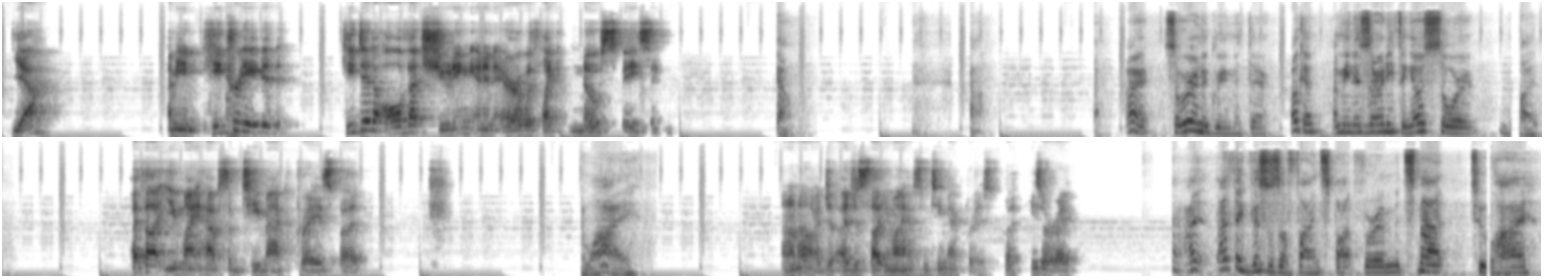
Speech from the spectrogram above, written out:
Yeah. I mean, he created, he did all of that shooting in an era with like no spacing. All right, so we're in agreement there. Okay. I mean, is there anything else or what? I thought you might have some T Mac praise, but Why? I don't know. I, ju- I just thought you might have some T Mac praise, but he's all right. I, I think this is a fine spot for him. It's not too high,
